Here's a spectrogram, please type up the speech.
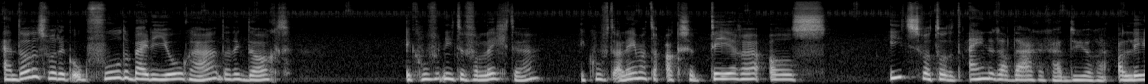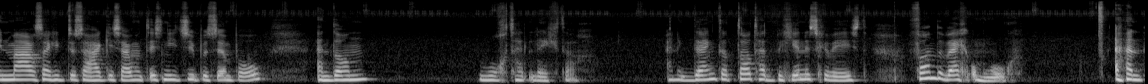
En dat is wat ik ook voelde bij de yoga, dat ik dacht, ik hoef het niet te verlichten. Ik hoef het alleen maar te accepteren als iets wat tot het einde der dagen gaat duren. Alleen maar, zeg ik tussen haakjes want het is niet super simpel. En dan wordt het lichter. En ik denk dat dat het begin is geweest van de weg omhoog. En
